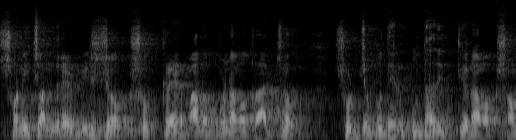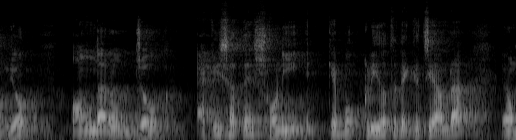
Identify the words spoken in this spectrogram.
শনিচন্দ্রের বীর্যোগ শুক্রের মালব্য নামক রাজযোগ সূর্য বুধের বুধাদিত্য নামক সংযোগ, অঙ্গারক যোগ, একই সাথে শনিকে বক্রি হতে দেখেছি আমরা, এবং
